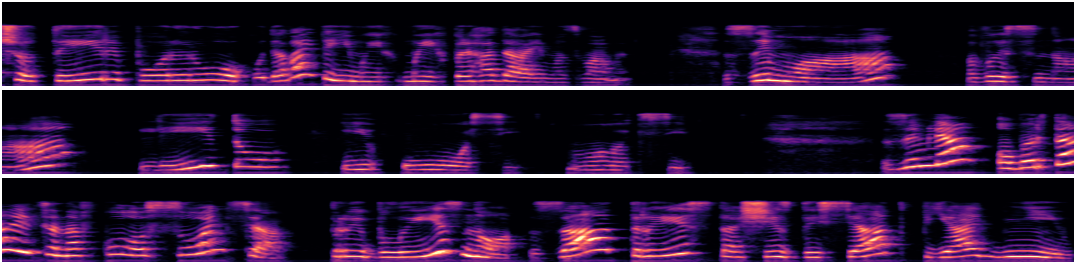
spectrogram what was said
чотири пори року. Давайте їх, ми їх пригадаємо з вами. Зима, весна, літо і осінь. Молодці. Земля обертається навколо Сонця приблизно за 365 днів.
